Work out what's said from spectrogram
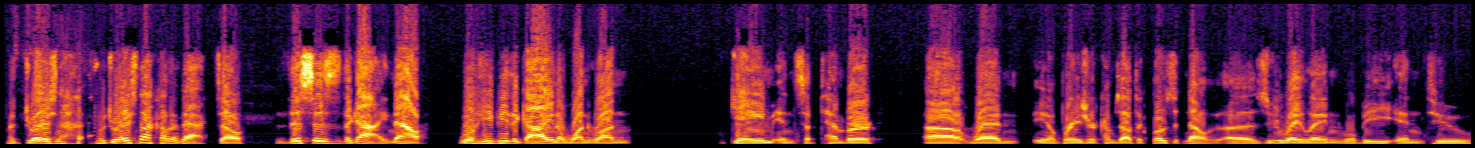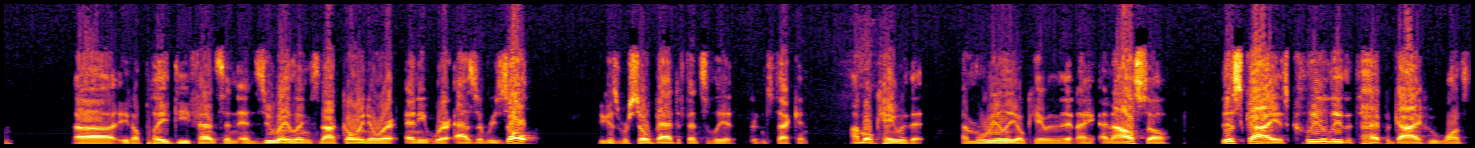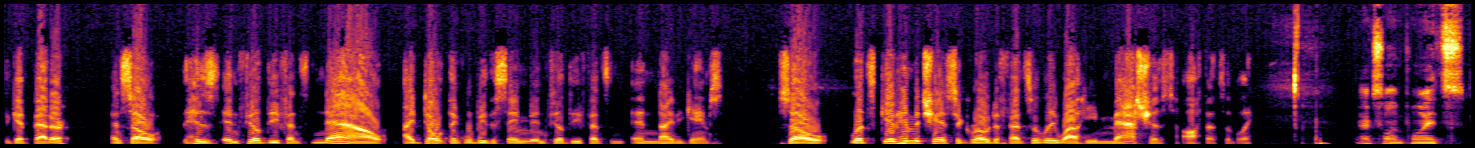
Pedroia's not Pedroia's not coming back. So this is the guy. Now, will he be the guy in a one-run game in September uh, when you know Brasier comes out to close it? No, uh, Tzu-Wei Lin will be into uh, you know play defense, and and Tzu-Wei Lin's not going anywhere anywhere as a result because we're so bad defensively at third and second. I'm okay with it. I'm really okay with it. And, I, and also, this guy is clearly the type of guy who wants to get better. And so his infield defense now, I don't think will be the same infield defense in, in 90 games. So let's give him a chance to grow defensively while he mashes offensively. Excellent points.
